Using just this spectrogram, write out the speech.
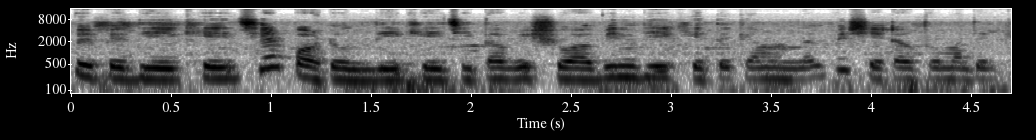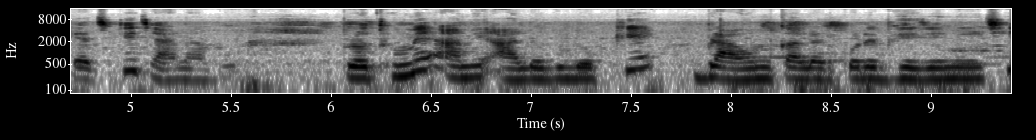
পেঁপে দিয়ে খেয়েছি আর পটল দিয়ে খেয়েছি। তবে সোয়াবিন দিয়ে খেতে কেমন লাগবে সেটাও তোমাদেরকে আজকে জানাব। প্রথমে আমি আলুগুলোকে ব্রাউন কালার করে ভেজে নিয়েছি,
